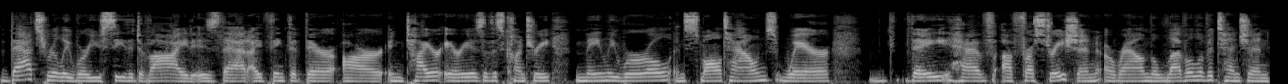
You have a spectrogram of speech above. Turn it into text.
that's really where you see the divide is that I think that there are entire areas of this country, mainly rural and small towns, where they have a frustration around the level of attention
